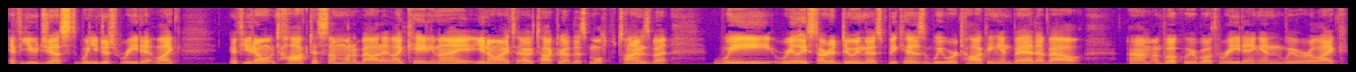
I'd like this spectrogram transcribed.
if you just when you just read it. Like if you don't talk to someone about it, like Katie and I, you know, I, talked about this multiple times, but we really started doing this because we were talking in bed about um, a book we were both reading, and we were like.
